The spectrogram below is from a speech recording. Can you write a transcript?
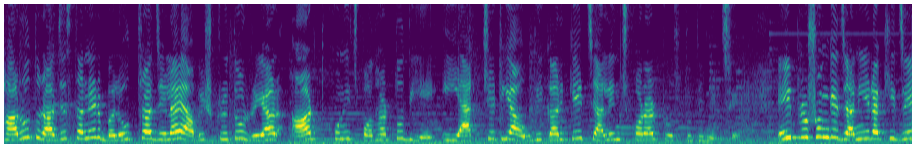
ভারত রাজস্থানের বলোত্রা জেলায় আবিষ্কৃত রেয়ার আর্থ খনিজ পদার্থ দিয়ে এই একচেটিয়া অধিকারকে চ্যালেঞ্জ করার প্রস্তুতি নিচ্ছে। এই প্রসঙ্গে জানিয়ে রাখি যে,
